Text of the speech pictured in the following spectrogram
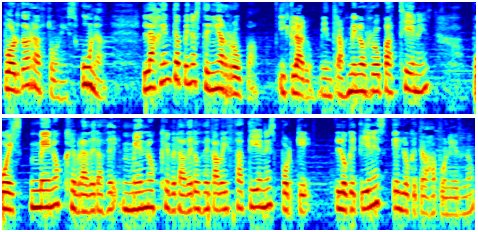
por dos razones. Una, la gente apenas tenía ropa. Y claro, mientras menos ropas tienes, pues menos, quebraderas de, menos quebraderos de cabeza tienes porque lo que tienes es lo que te vas a poner, ¿no?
